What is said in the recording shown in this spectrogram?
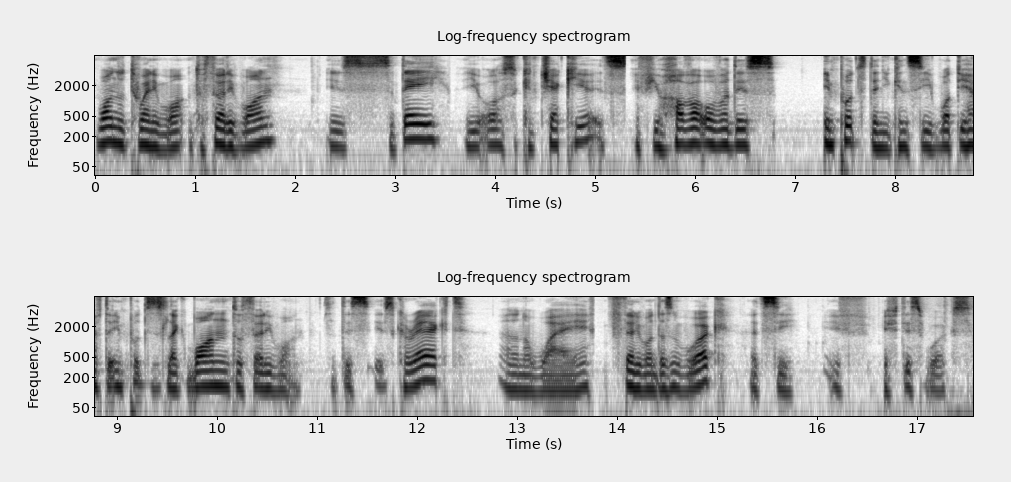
1 to 21 to 31 is the day. You also can check here. It's if you hover over this input then you can see what you have to input. It's like 1 to 31 so this is correct. I don't know why 31 doesn't work. Let's see if if this works.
